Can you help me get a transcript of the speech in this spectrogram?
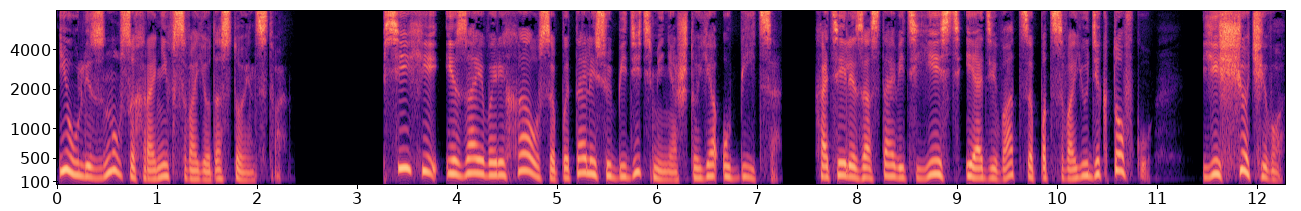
и улизну, сохранив свое достоинство. Психи из Айвори Хауса пытались убедить меня, что я убийца. Хотели заставить есть и одеваться под свою диктовку. Еще чего.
